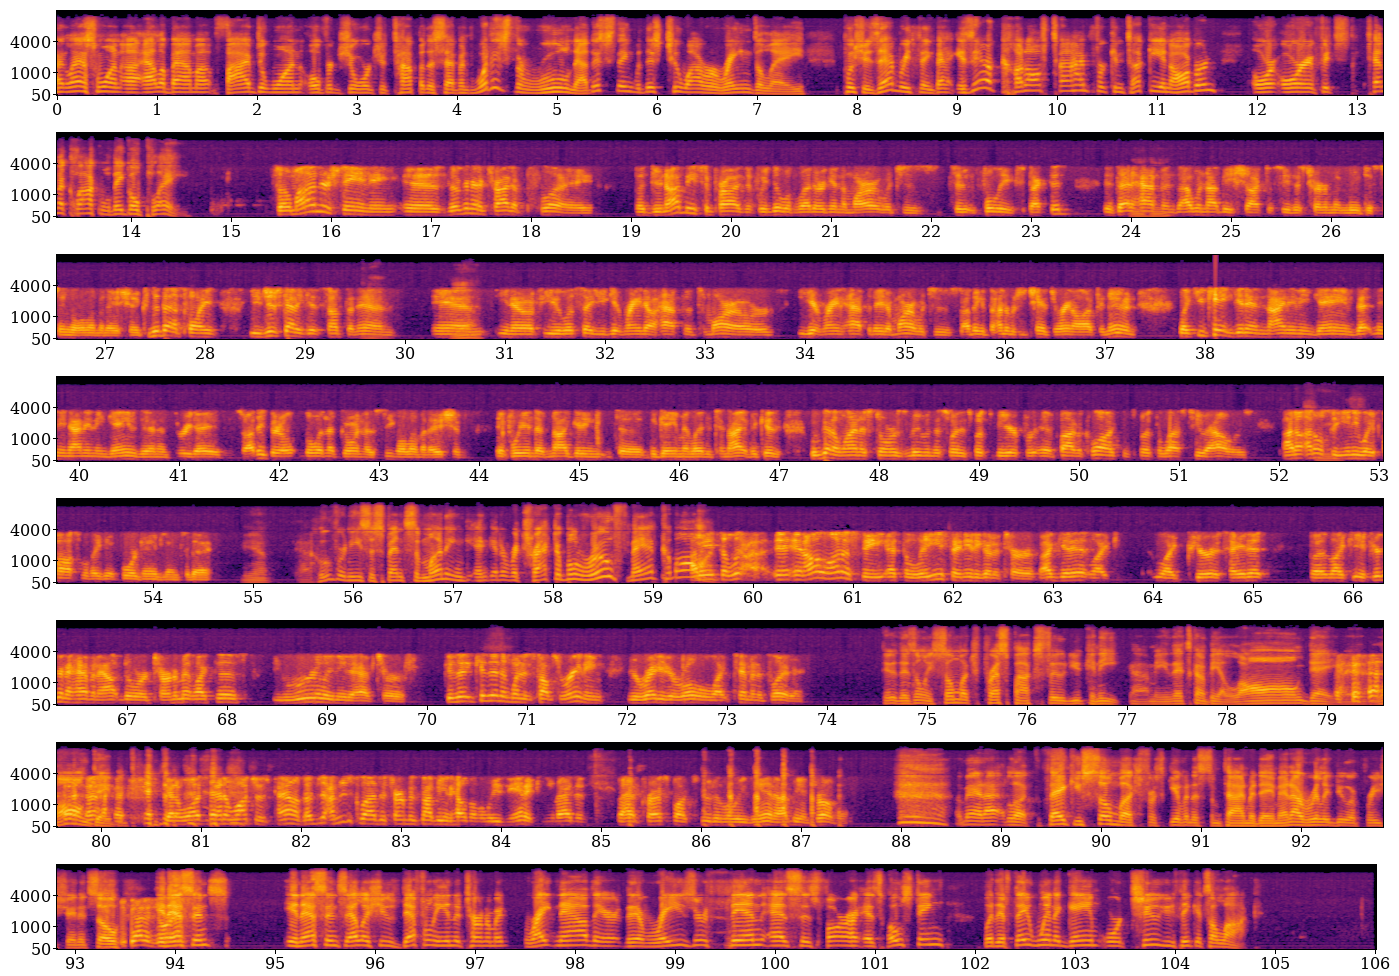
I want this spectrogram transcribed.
All right, last one. Uh, Alabama five to one over Georgia, top of the seventh. What is the rule now? This thing with this two-hour rain delay pushes everything back. Is there a cutoff time for Kentucky and Auburn, or or if it's ten o'clock, will they go play? So my understanding is they're going to try to play but do not be surprised if we deal with weather again tomorrow, which is to fully expected. If that mm-hmm. happens, I would not be shocked to see this tournament move to single elimination. Because at that point, you just got to get something in. And yeah. you know, if you let's say you get rained out half of tomorrow, or you get rain half the day tomorrow, which is I think it's a hundred percent chance to rain all afternoon. Like you can't get in nine inning games, that many nine inning games in in three days. So I think they'll they'll end up going to a single elimination if we end up not getting to the game in later tonight because we've got a line of storms moving this way that's supposed to be here for at five o'clock. That's supposed to last two hours. I don't I don't see any way possible they get four games in today. Yeah. Hoover needs to spend some money and get a retractable roof, man. Come on. I mean, the, uh, in all honesty, at the least, they need to go to turf. I get it, like like purists hate it, but like if you're going to have an outdoor tournament like this, you really need to have turf because because then when it stops raining, you're ready to roll like ten minutes later dude, there's only so much press box food you can eat. I mean, that's going to be a long day, man. long day. But gotta watch, gotta watch those pounds. I'm just, I'm just glad the tournament's not being held in Louisiana. Can you imagine if I had press box food in Louisiana? I'd be in trouble. man, I look. Thank you so much for giving us some time today, man. I really do appreciate it. So, in essence, in essence, LSU's definitely in the tournament right now. They're they're razor thin as as far as hosting but if they win a game or two, you think it's a lock?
